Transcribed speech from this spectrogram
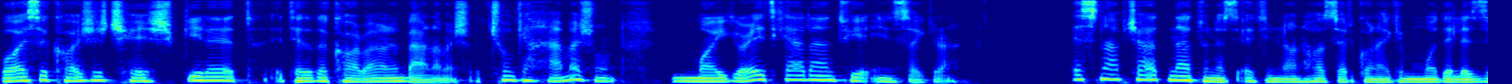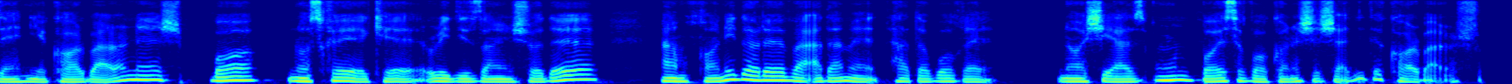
باعث کاهش چشمگیر تعداد کاربران برنامه شد. چون که همشون مایگریت کردن توی اینستاگرام. اسنپ چت نتونست اطمینان حاصل کنه که مدل ذهنی کاربرانش با نسخه که ریدیزاین شده همخوانی داره و عدم تطابق ناشی از اون باعث واکنش شدید کاربرا شد.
